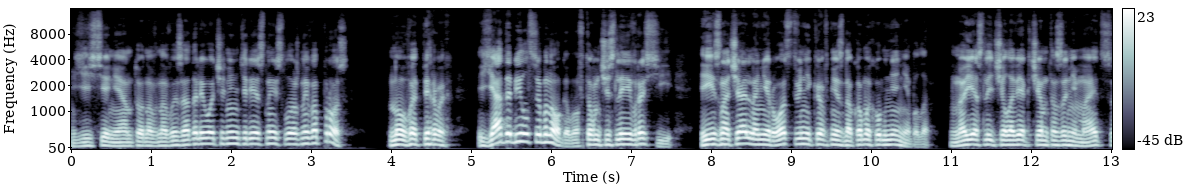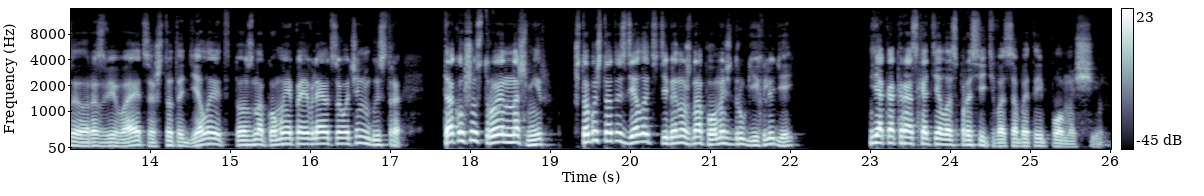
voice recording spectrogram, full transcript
Есения Антоновна, вы задали очень интересный и сложный вопрос. Ну, во-первых, я добился многого, в том числе и в России. И изначально ни родственников, ни знакомых у меня не было. Но если человек чем-то занимается, развивается, что-то делает, то знакомые появляются очень быстро – так уж устроен наш мир. Чтобы что-то сделать, тебе нужна помощь других людей. Я как раз хотела спросить вас об этой помощи.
